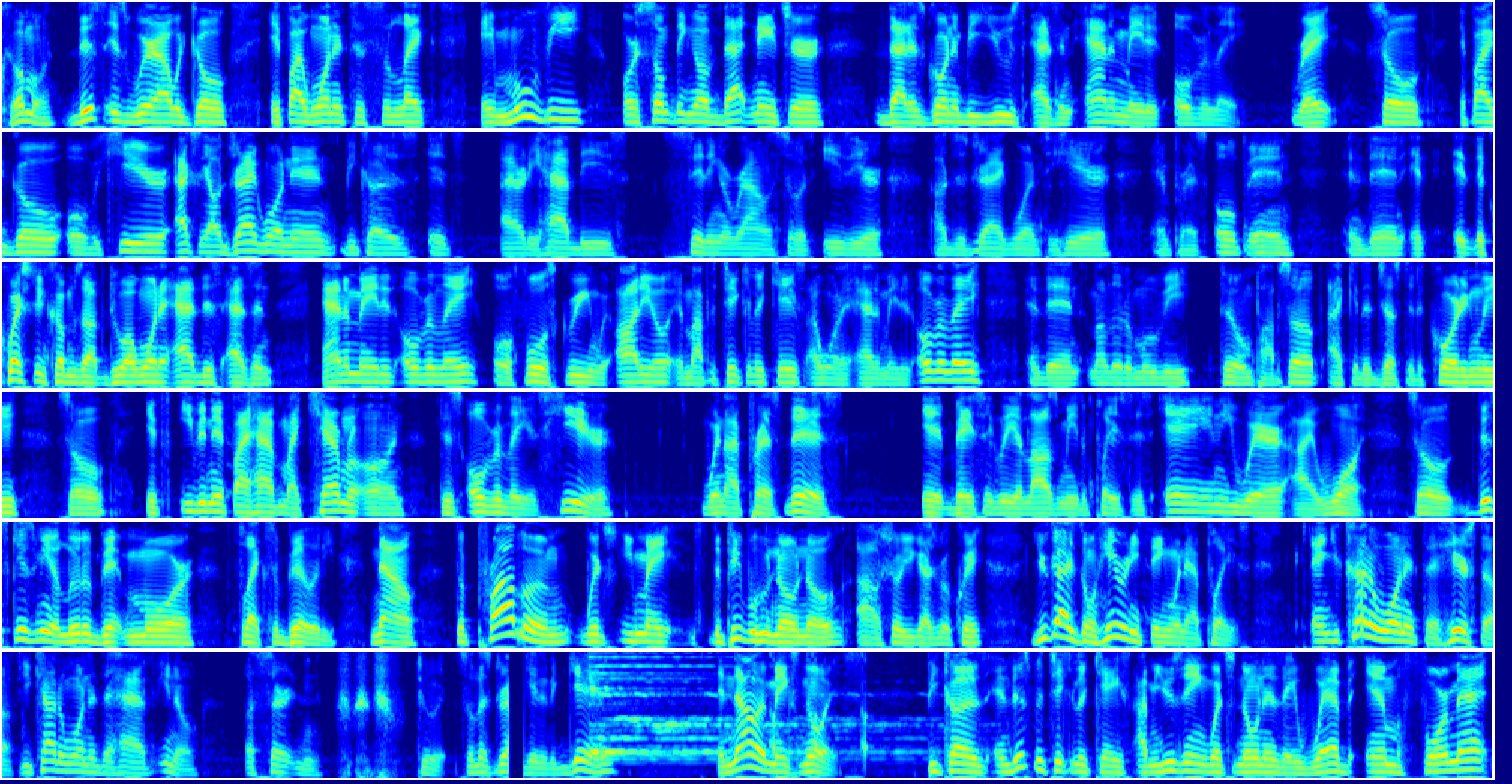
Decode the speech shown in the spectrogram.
come on, this is where I would go if I wanted to select a movie or something of that nature that is going to be used as an animated overlay, right? So if I go over here, actually I'll drag one in because it's I already have these sitting around, so it's easier. I'll just drag one to here and press open. And then it, it the question comes up, do I want to add this as an animated overlay or full screen with audio? In my particular case, I want an animated overlay. And then my little movie film pops up. I can adjust it accordingly. So if even if I have my camera on, this overlay is here. When I press this, it basically allows me to place this anywhere I want. So this gives me a little bit more flexibility. Now, the problem, which you may, the people who know, know, I'll show you guys real quick. You guys don't hear anything when that plays. And you kind of wanted to hear stuff. You kind of wanted to have, you know, a certain to it. So let's drag it again. And now it makes noise because in this particular case, I'm using what's known as a WebM format.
